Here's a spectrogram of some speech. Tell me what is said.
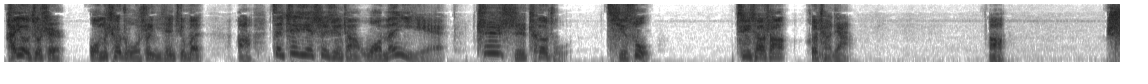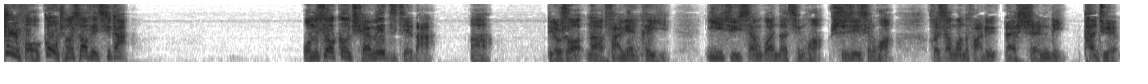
还有就是，我们车主，我说你先去问啊，在这件事情上，我们也支持车主。起诉经销商和厂家啊，是否构成消费欺诈？我们需要更权威的解答啊。比如说，那法院可以依据相关的情况、实际情况和相关的法律来审理判决。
